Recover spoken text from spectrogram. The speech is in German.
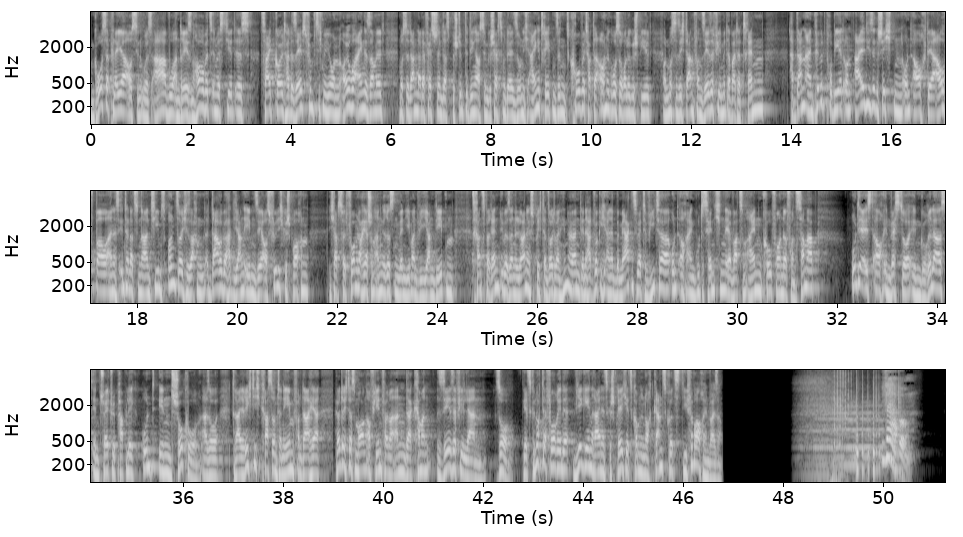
Ein großer Player aus den USA, wo Andresen Horowitz investiert ist. Zeitgold hatte selbst 50 Millionen Euro eingesammelt, musste dann leider feststellen, dass bestimmte Dinge aus dem Geschäftsmodell so nicht eingetreten sind. Covid hat da auch eine große Rolle gespielt und musste sich dann von sehr, sehr vielen Mitarbeitern trennen hat dann einen Pivot probiert und all diese Geschichten und auch der Aufbau eines internationalen Teams und solche Sachen, darüber hat Jan eben sehr ausführlich gesprochen. Ich habe es heute Vormittag ja schon angerissen, wenn jemand wie Jan Depen transparent über seine Learnings spricht, dann sollte man hinhören, denn er hat wirklich eine bemerkenswerte Vita und auch ein gutes Händchen. Er war zum einen Co-Founder von SumUp und er ist auch Investor in Gorillas, in Trade Republic und in Schoko. Also drei richtig krasse Unternehmen. Von daher hört euch das morgen auf jeden Fall mal an. Da kann man sehr, sehr viel lernen. So, jetzt genug der Vorrede. Wir gehen rein ins Gespräch. Jetzt kommen nur noch ganz kurz die Verbraucherhinweise. Werbung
